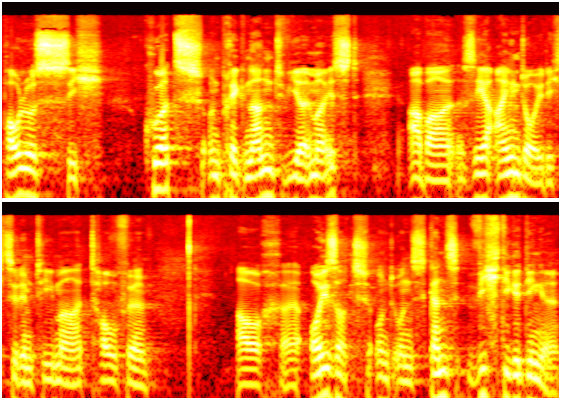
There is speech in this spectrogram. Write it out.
Paulus sich kurz und prägnant, wie er immer ist, aber sehr eindeutig zu dem Thema Taufe auch äh, äußert und uns ganz wichtige Dinge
